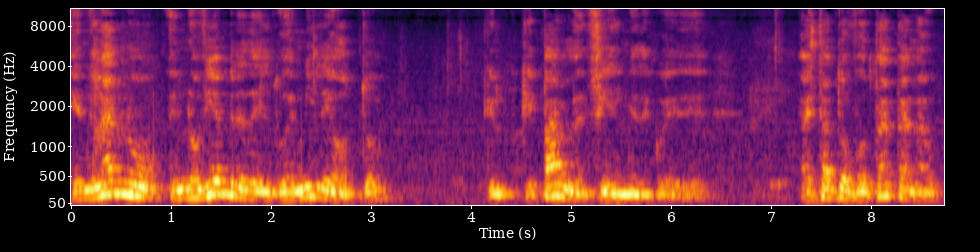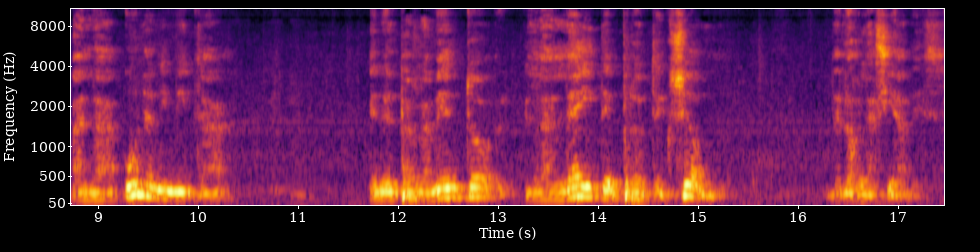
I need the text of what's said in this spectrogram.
Nell'anno, in novembre del 2008, che, che parla il film, de, è stata votata alla, alla unanimità nel Parlamento la ley de protección de los glaciares.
